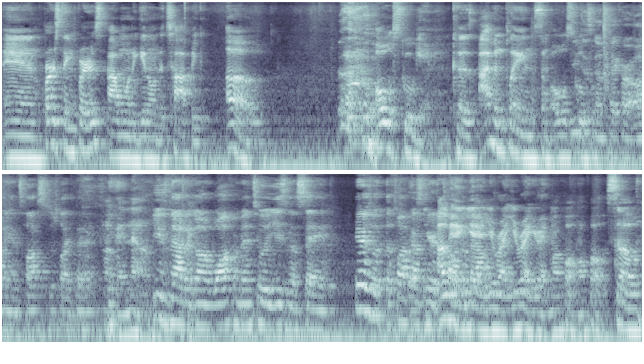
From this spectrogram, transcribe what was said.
And first thing first, I want to get on the topic of old school gaming because I've been playing some old school. You just gonna take our audience hostage like that? Okay, no. He's not gonna walk them into it. He's gonna say, "Here's what the fuck I'm here to Okay, talk yeah, about." you're right, you're right, you're right. My fault, my fault. So,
